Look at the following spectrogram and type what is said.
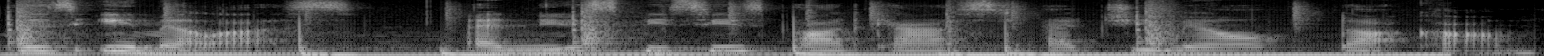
please email us at newspeciespodcast at gmail.com.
